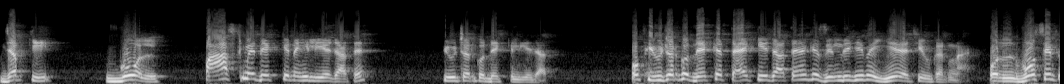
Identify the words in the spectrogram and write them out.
जबकि गोल पास्ट में देख के नहीं लिए जाते फ्यूचर को देख के लिए जाते। वो फ्यूचर को देख के तय किए जाते हैं कि ज़िंदगी में ये अचीव करना है। और वो सिर्फ़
